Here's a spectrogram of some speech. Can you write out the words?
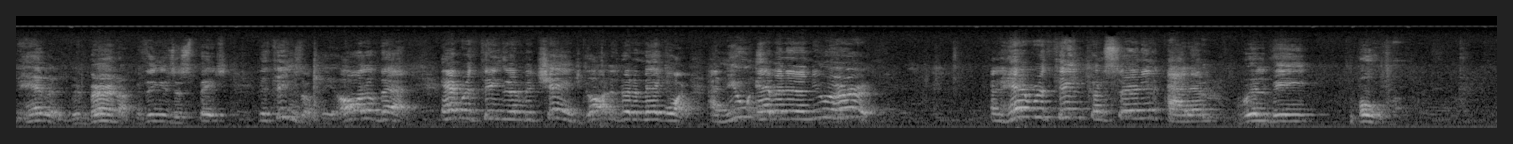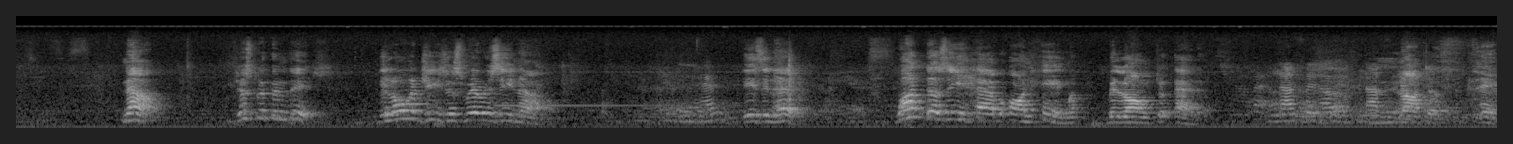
the heavens will burn up. The thing is the space, the things up there, all of that. Everything's going to be changed. God is going to make what? A new heaven and a new earth. And everything concerning Adam will be over. Now, just look at this. The Lord Jesus, where is he now? He's in heaven. What does he have on him belong to Adam? Nothing, nothing. Not a thing.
